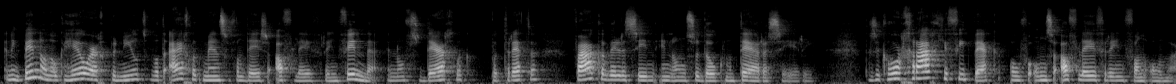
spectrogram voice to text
En ik ben dan ook heel erg benieuwd wat eigenlijk mensen van deze aflevering vinden en of ze dergelijke portretten vaker willen zien in onze documentaire serie. Dus ik hoor graag je feedback over onze aflevering van Omme.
